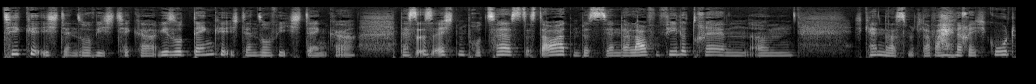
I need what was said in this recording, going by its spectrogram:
ticke ich denn so, wie ich ticke? Wieso denke ich denn so, wie ich denke? Das ist echt ein Prozess, das dauert ein bisschen, da laufen viele Tränen. Ähm, ich kenne das mittlerweile recht gut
